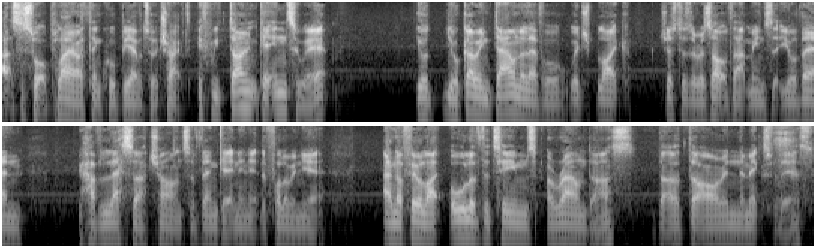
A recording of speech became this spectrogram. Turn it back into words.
That's the sort of player I think we'll be able to attract. If we don't get into it, you're you're going down a level, which like just as a result of that means that you're then you have lesser chance of then getting in it the following year. And I feel like all of the teams around us that are, that are in the mix for this,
